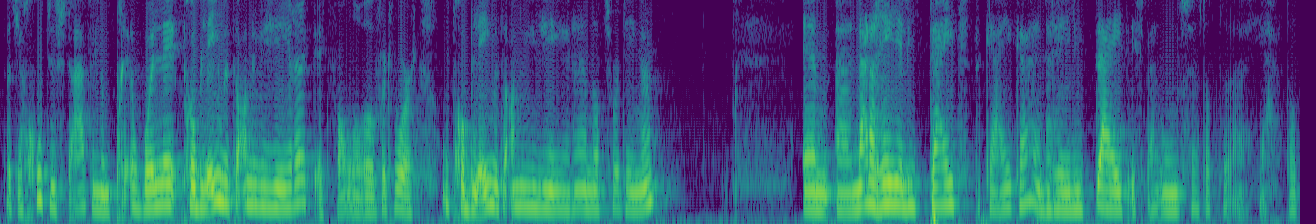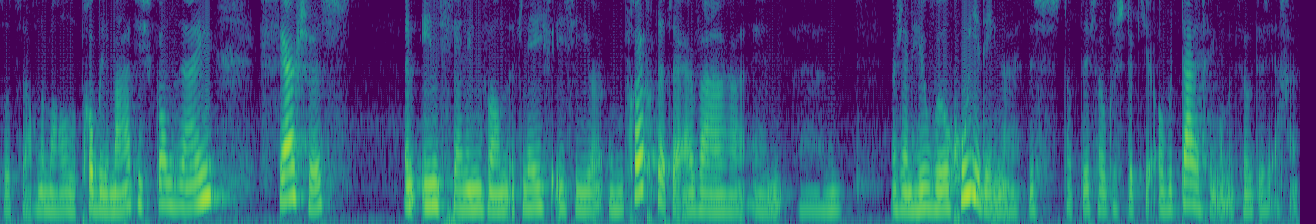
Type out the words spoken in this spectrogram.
Dat je goed in staat bent om problemen te analyseren. Ik val al over het woord. Om problemen te analyseren en dat soort dingen. En uh, naar de realiteit te kijken. En de realiteit is bij ons uh, dat, uh, ja, dat het allemaal problematisch kan zijn. Versus een instelling van het leven is hier om vreugde te ervaren. En ehm, er zijn heel veel goede dingen. Dus dat is ook een stukje overtuiging, om het zo te zeggen.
